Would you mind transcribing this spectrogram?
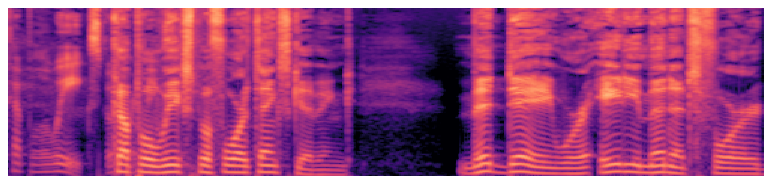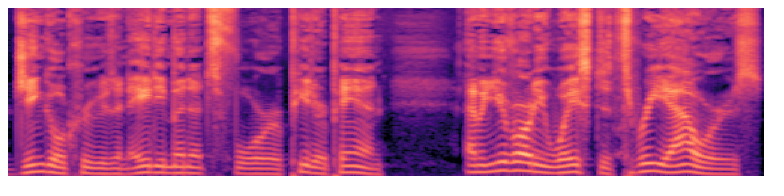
couple of weeks a couple of weeks before Thanksgiving, midday were 80 minutes for Jingle Cruise and 80 minutes for Peter Pan. I mean, you've already wasted 3 hours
